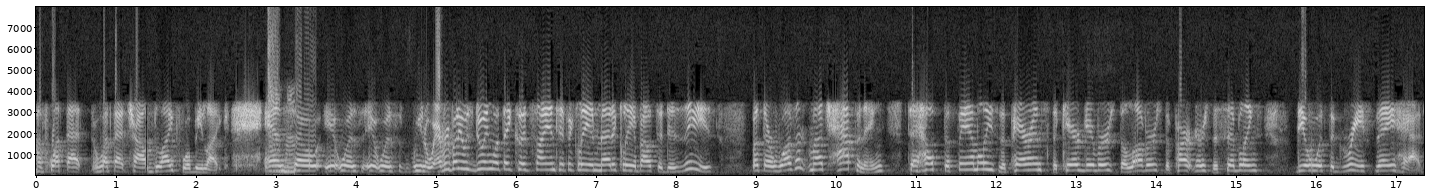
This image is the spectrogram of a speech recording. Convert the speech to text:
of what that what that child's life will be like. And mm-hmm. so it was it was you know everybody was doing what they could scientifically and medically about the disease, but there wasn't much happening to help the families, the parents, the caregivers, the lovers, the partners, the siblings deal with the grief they had.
